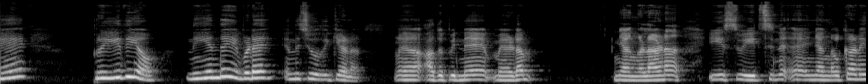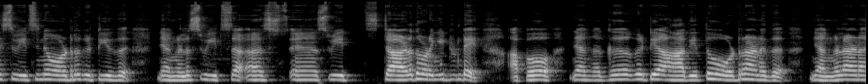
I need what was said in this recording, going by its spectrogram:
ഏ പ്രീതിയോ? നീ എന്താ ഇവിടെ? എന്ന് ചോദിക്കുകയാണ്. അത് പിന്നെ മേഡം ഞങ്ങളാണ് ഈ സ്വീറ്റ്സിന് ഞങ്ങൾക്കാണ് ഈ സ്വീറ്റ്സിന് ഓർഡർ കിട്ടിയത്. ഞങ്ങൾ സ്വീറ്റ്സ് സ്വീറ്റ് സ്റ്റാൾ തുടങ്ങിയിട്ടുണ്ടേ. അപ്പോൾ ഞങ്ങൾക്ക് കിട്ടിയ ആദ്യത്തെ ഓർഡറാണിത്. ഞങ്ങളാണ്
